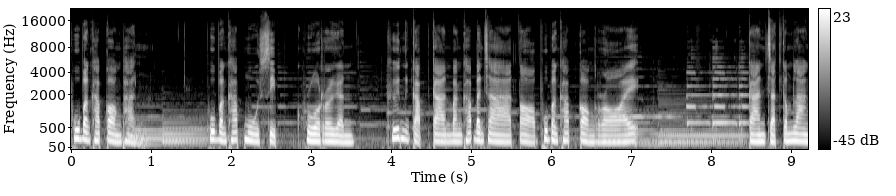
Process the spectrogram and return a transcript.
ผู้บังคับกองพันผู้บังคับหมู่สิบครัวเรือน ขึ้นกับการบังคับบัญชาต่อผู้บังคับกองร้อย การจัดกำลัง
